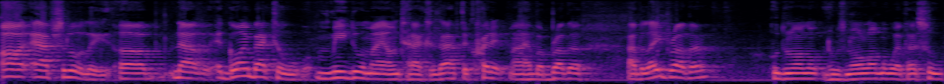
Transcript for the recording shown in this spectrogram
Uh, absolutely. Uh, now, going back to me doing my own taxes, I have to credit. I have a brother, I have a late brother, who's no longer, who's no longer with us, who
